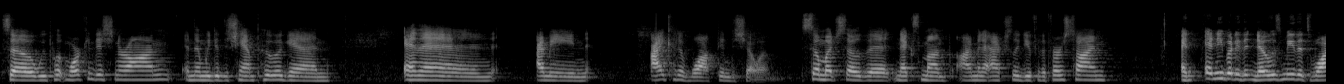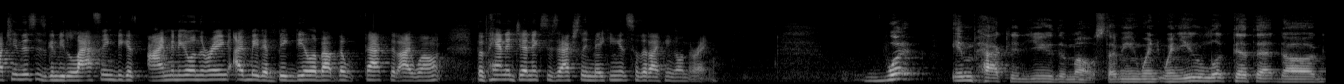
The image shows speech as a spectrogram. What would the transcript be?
So we put more conditioner on and then we did the shampoo again. And then, I mean, I could have walked in to show him. So much so that next month I'm going to actually do for the first time. And anybody that knows me that's watching this is going to be laughing because I'm going to go in the ring. I've made a big deal about the fact that I won't. But Panagenics is actually making it so that I can go in the ring. What impacted you the most? I mean, when, when you looked at that dog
